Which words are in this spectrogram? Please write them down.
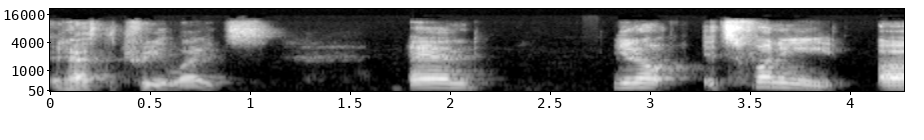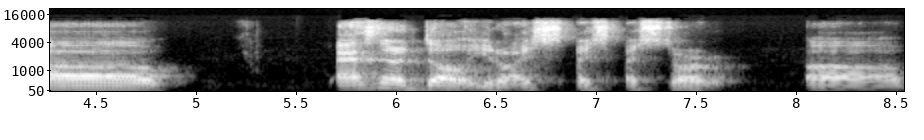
it has the tree lights, and you know, it's funny. Uh, as an adult, you know, I, I, I start uh,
